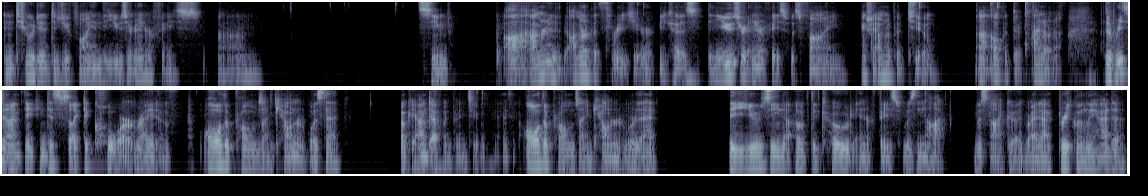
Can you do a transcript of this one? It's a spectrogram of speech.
intuitive did you find the user interface? Um, seemed uh, I'm gonna I'm gonna put three here because the user interface was fine. Actually, I'm gonna put two. Uh, I'll put there. I don't know. The reason I'm thinking this is like the core, right, of all the problems I encountered was that. Okay, I'm definitely putting two. All the problems I encountered were that the using of the code interface was not was not good, right? I frequently had to,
